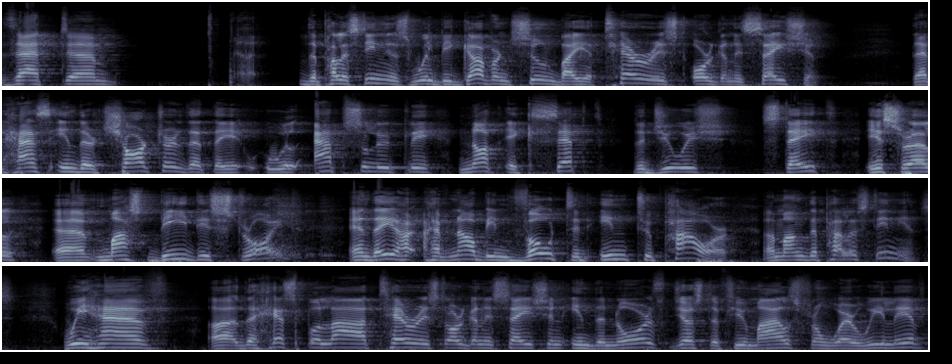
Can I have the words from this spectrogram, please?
that um, uh, the Palestinians will be governed soon by a terrorist organization that has in their charter that they will absolutely not accept the Jewish state. Israel uh, must be destroyed. And they are, have now been voted into power among the Palestinians. We have uh, the Hezbollah terrorist organization in the north, just a few miles from where we live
